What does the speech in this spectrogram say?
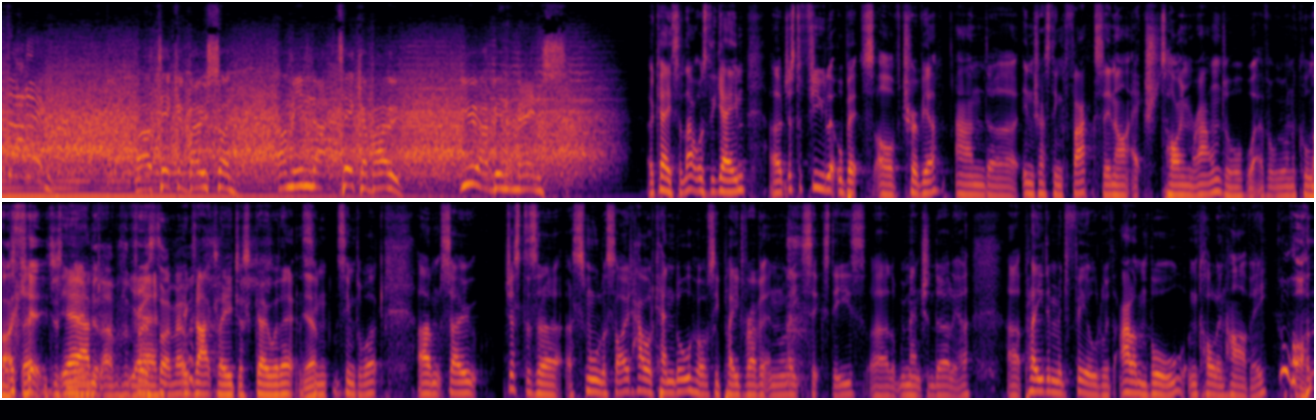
Stunning! Well, take a bow, son. I mean that. Take a bow. You have been immense. Okay, so that was the game. Uh, just a few little bits of trivia and uh, interesting facts in our extra time round, or whatever we want to call Like this. it, you just named it I'm- that for the first time ever. Exactly, just go with it. It Yep. seemed, seemed to work. Um, so, just as a, a small aside, Howard Kendall, who obviously played for Everton in the late 60s, uh, that we mentioned earlier, uh, played in midfield with Alan Ball and Colin Harvey. Go on.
